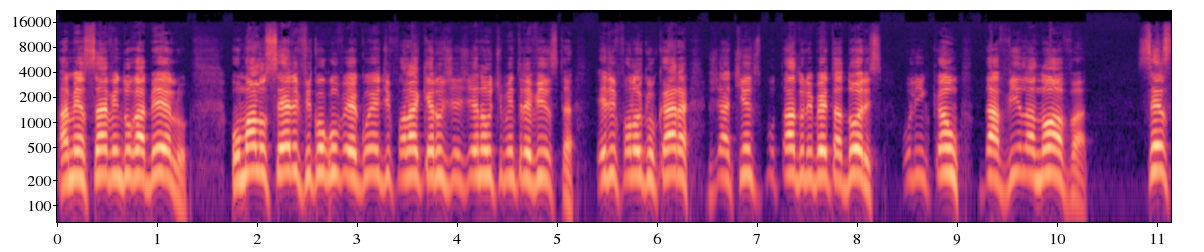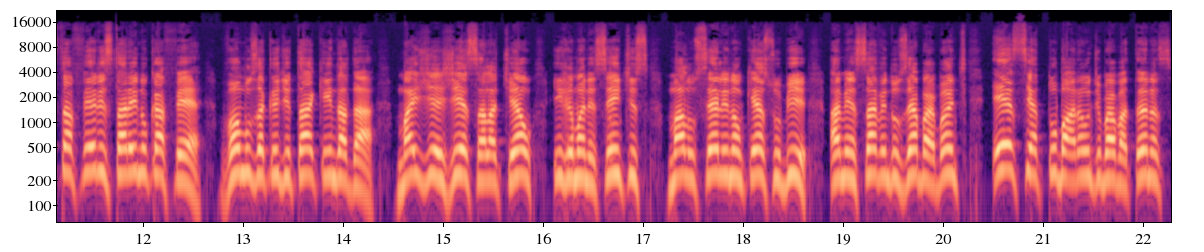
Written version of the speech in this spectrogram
a mensagem do Rabelo. O Malucelli ficou com vergonha de falar que era o GG na última entrevista. Ele falou que o cara já tinha disputado o Libertadores, o Lincão da Vila Nova. Sexta-feira estarei no café. Vamos acreditar que ainda dá. Mas GG, Salatiel e remanescentes, Malucelli não quer subir. A mensagem do Zé Barbante, esse é tubarão de Barbatanas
